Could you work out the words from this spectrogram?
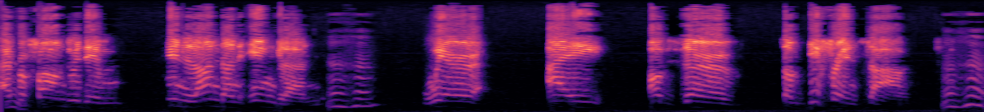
I Mm. performed with him in London, England, Uh-huh. where I observed some different sounds. Uh-huh.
